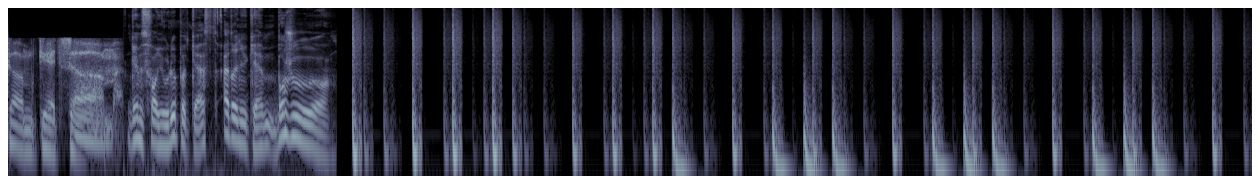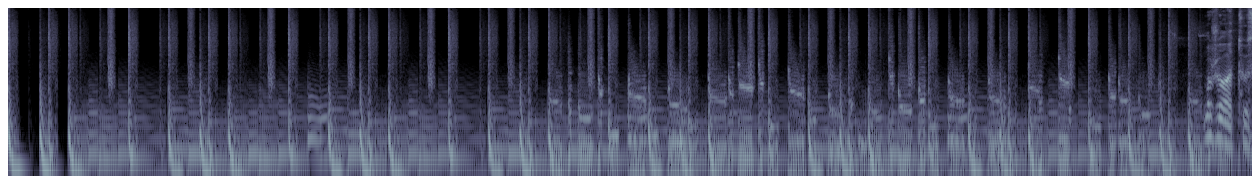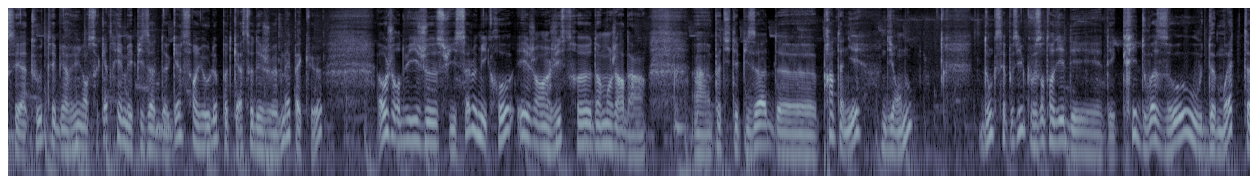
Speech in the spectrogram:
Come get some. Games for You, le podcast, Adrien Nukem, bonjour À tous et à toutes et bienvenue dans ce quatrième épisode de Games for You, le podcast des jeux, mais pas que. Aujourd'hui, je suis seul au micro et j'enregistre dans mon jardin. Un petit épisode euh, printanier, dirons-nous. Donc c'est possible que vous entendiez des, cris d'oiseaux ou de mouettes,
